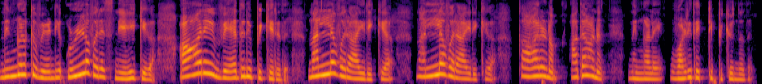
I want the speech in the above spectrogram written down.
നിങ്ങൾക്ക് വേണ്ടി ഉള്ളവരെ സ്നേഹിക്കുക. ആരെയും വേദനിപ്പിക്കരുത്. നല്ലവരായിരിക്കുക. നല്ലവരായിരിക്കുക. കാരണം അതാണ് നിങ്ങളെ വഴിതെറ്റിപ്പിക്കുന്നത്.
